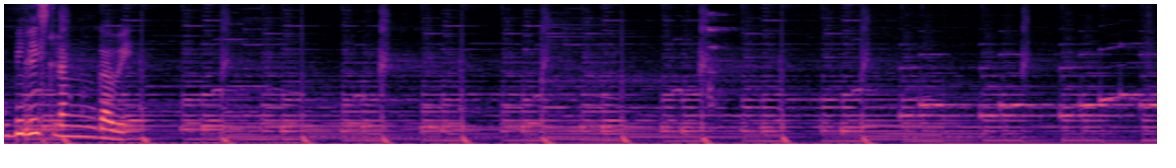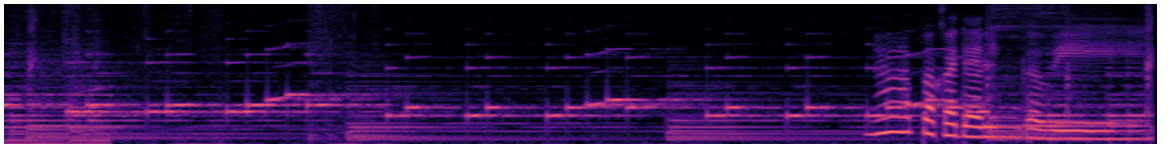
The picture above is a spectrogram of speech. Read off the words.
Ang bilis lang gawin. Napakadaling gawin.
